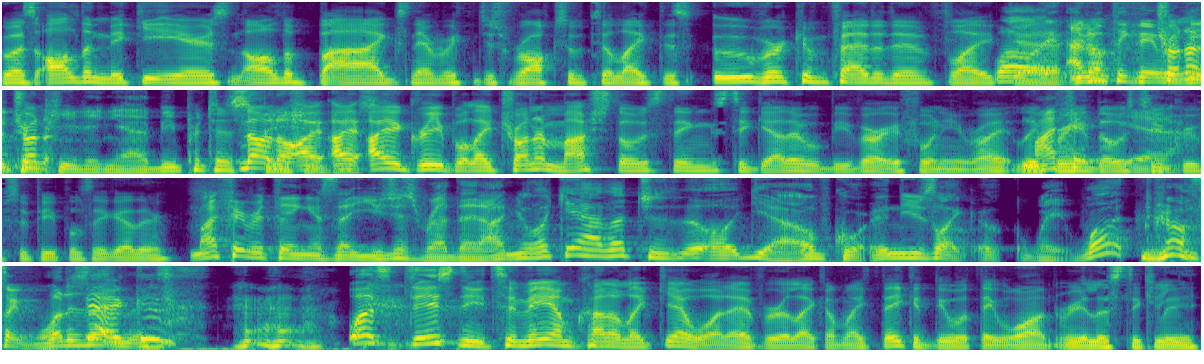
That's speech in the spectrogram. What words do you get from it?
who has all the Mickey ears and all the bags and everything, just rocks up to like this uber competitive like. Well, uh, I don't know, think they would trying be to- trying to- competing. yeah, it'd be No, no, I, I. I agree, but like trying to mash those things together would be very funny, right? Like My bringing fa- those two groups of people together. My favorite thing is that you just read that out and you're like, yeah, that just, uh, yeah, of course. And you're just like, uh, wait, what? I was like, what is Yeah, that? mean? Well, Disney. To me, I'm kind of like, yeah, whatever. Like, I'm like, they can do what they want, realistically.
